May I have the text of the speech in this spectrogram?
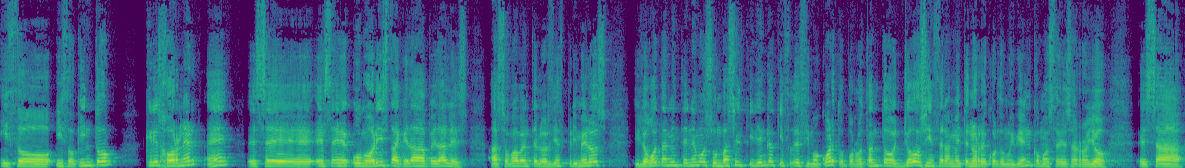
hizo, hizo quinto, Chris Horner, ¿eh? Ese, ese humorista que daba pedales, asomaba entre los diez primeros, y luego también tenemos un Basil Kirienka que hizo decimocuarto. Por lo tanto, yo sinceramente no recuerdo muy bien cómo se desarrolló esa,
